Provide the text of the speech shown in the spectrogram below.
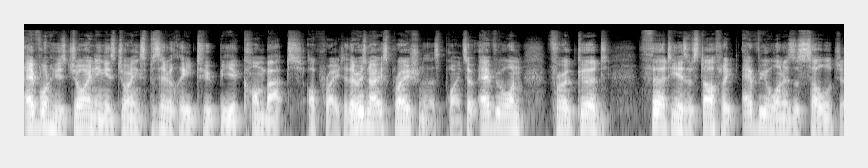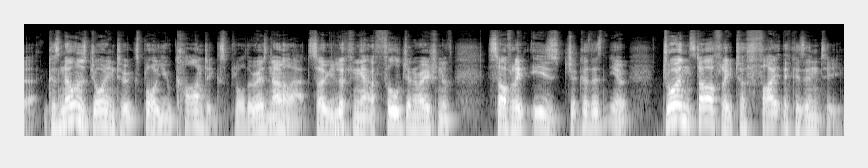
everyone who's joining is joining specifically to be a combat operator. There is no exploration at this point. So everyone, for a good 30 years of Starfleet, everyone is a soldier. Because no one's joining to explore. You can't explore. There is none of that. So you're looking at a full generation of Starfleet is, because there's, you know, join Starfleet to fight the Kzinti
